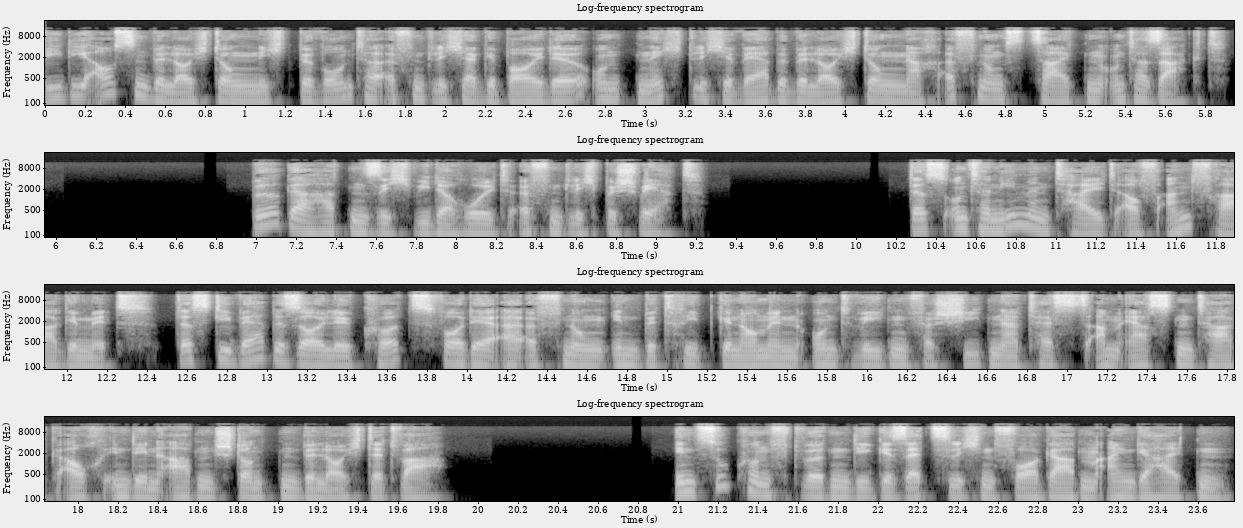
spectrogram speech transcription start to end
die die Außenbeleuchtung nicht bewohnter öffentlicher Gebäude und nächtliche Werbebeleuchtung nach Öffnungszeiten untersagt. Bürger hatten sich wiederholt öffentlich beschwert. Das Unternehmen teilt auf Anfrage mit, dass die Werbesäule kurz vor der Eröffnung in Betrieb genommen und wegen verschiedener Tests am ersten Tag auch in den Abendstunden beleuchtet war. In Zukunft würden die gesetzlichen Vorgaben eingehalten.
